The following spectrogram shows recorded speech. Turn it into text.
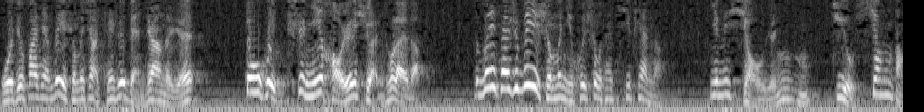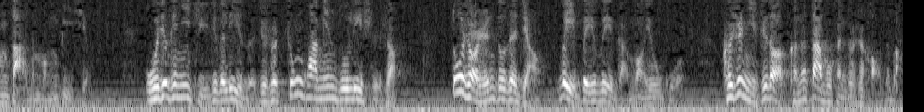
我就发现为什么像陈水扁这样的人都会是你好人选出来的？为但是为什么你会受他欺骗呢？因为小人具有相当大的蒙蔽性。我就给你举这个例子，就说中华民族历史上多少人都在讲位卑未敢忘忧国，可是你知道，可能大部分都是好的吧？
